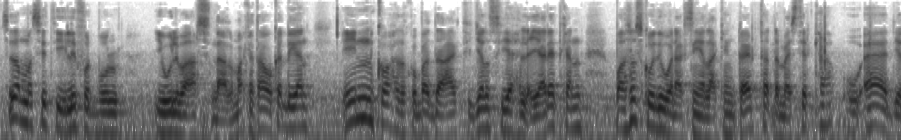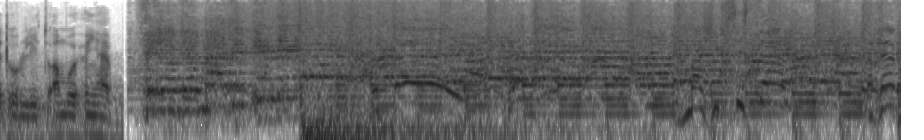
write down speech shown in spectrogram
sida mancity liverpool iyo weliba arsenal. Marka taa oo ka dhigan in kooxda kubadda cagta chelsea xil ciyaareedkan baasaskoodii wanaagsan yahay laakiin qaybta dhammaystirka uu aad iyaad u liito ama uu yahay Magic System, Red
